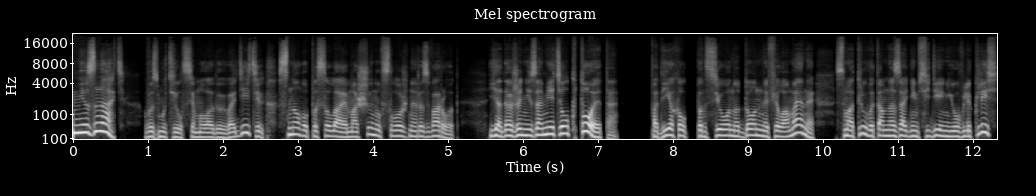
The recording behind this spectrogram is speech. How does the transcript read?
мне знать?» — возмутился молодой водитель, снова посылая машину в сложный разворот. «Я даже не заметил, кто это!» Подъехал к пансиону Донны Филомены, смотрю, вы там на заднем сиденье увлеклись,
